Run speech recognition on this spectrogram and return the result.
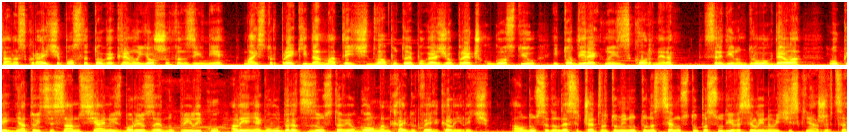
Tanas Korajić je posle toga krenuo još ofanzivnije. Majstor prekida, Matejić dva puta je pogađao prečku gostiju i to direktno iz kornera. Sredinom drugog dela Luka Ignjatović se sam sjajno izborio za jednu priliku, ali je njegov udarac zaustavio golman Hajduk Veljka Lilić a onda u 74. minutu na scenu stupa sudije Veselinović iz Knjaževca.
